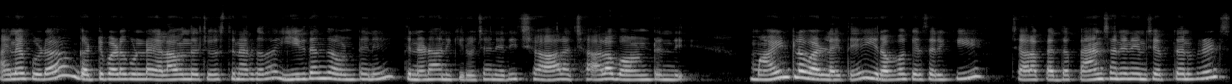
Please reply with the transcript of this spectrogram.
అయినా కూడా గట్టిపడకుండా ఎలా ఉందో చూస్తున్నారు కదా ఈ విధంగా ఉంటేనే తినడానికి రుచి అనేది చాలా చాలా బాగుంటుంది. మా ఇంట్లో వాళ్ళైతే ఈ రవ్వ కేసరికి చాలా పెద్ద ప్యాన్స్ అని నేను చెప్తాను ఫ్రెండ్స్.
